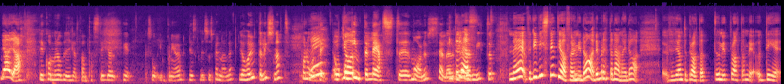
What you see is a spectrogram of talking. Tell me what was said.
Ja, ja. Det kommer att bli helt fantastiskt. Jag är så imponerad. Det ska bli så spännande. Jag har ju inte lyssnat på någonting. och, jag- och inte läst eh, manus heller. Inte läst. mitt. Nej, för det visste inte jag förrän Mm. idag. Det berättade Anna idag. För vi har inte pratat, hunnit prata om det. Och det,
